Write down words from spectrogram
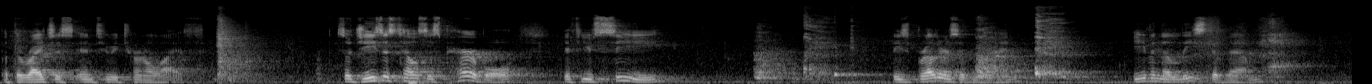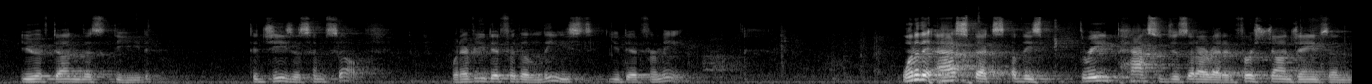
but the righteous into eternal life. So Jesus tells this parable if you see these brothers of mine, even the least of them, you have done this deed to Jesus himself. Whatever you did for the least, you did for me. One of the aspects of these three passages that I read in 1 John, James, and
